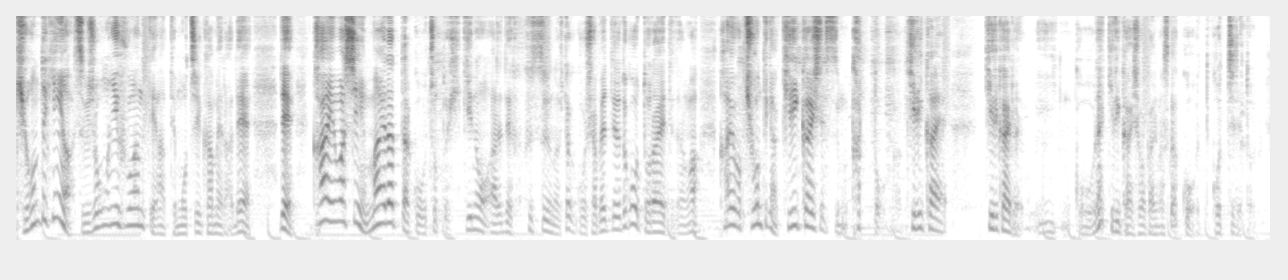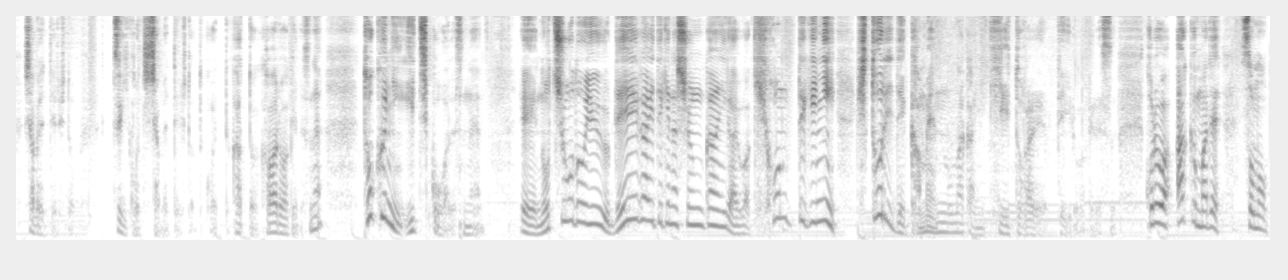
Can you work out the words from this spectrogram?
基本的には非常に不安定な手持ちカメラでで会話シーン前だったらこうちょっと引きのあれで複数の人がこう喋ってるところを捉えてたのが会話基本的には切り返しで進むカット切り替え。切り替えるこうね切り返し分かりますか？こうこっちで撮る喋ってる人。次こっち喋ってる人ってこうやってカットが変わるわけですね。特にいちこはですね、えー、後ほど言う例外的な瞬間以外は基本的に一人で画面の中に切り取られているわけです。これはあくまでその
